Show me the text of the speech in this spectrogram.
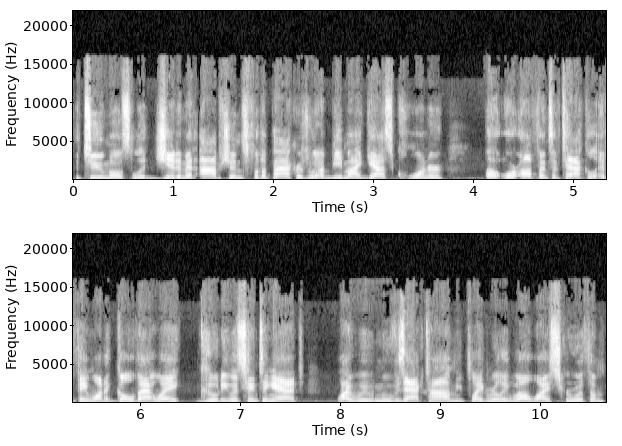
the two most legitimate options for the Packers. Would be my guess, corner uh, or offensive tackle, if they want to go that way. Gutey was hinting at why we would move Zach Tom. He played really well. Why screw with him?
